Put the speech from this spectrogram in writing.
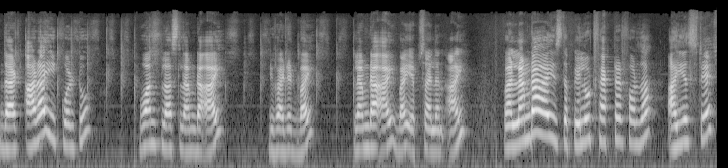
that r i equal to 1 plus lambda i divided by lambda i by epsilon i, where lambda i is the payload factor for the ith stage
